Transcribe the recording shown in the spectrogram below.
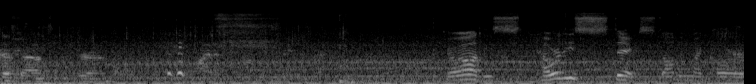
Sit down, sit down. God, these. How are these sticks stopping my car?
